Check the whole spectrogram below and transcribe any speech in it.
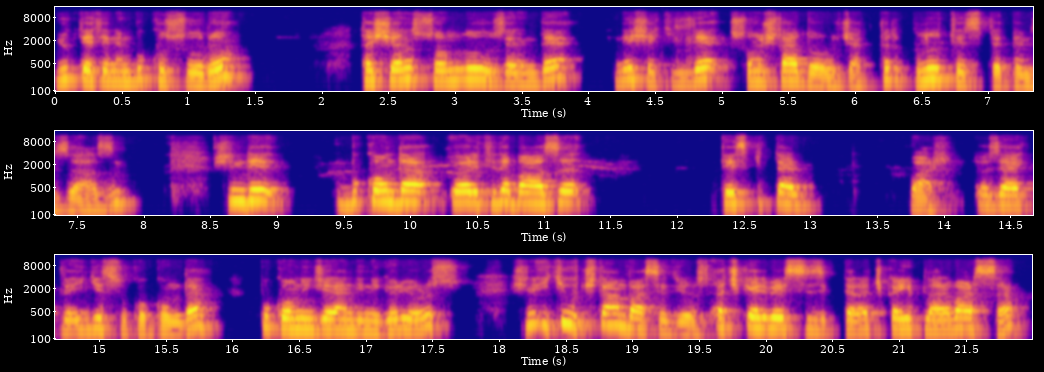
yükletenin bu kusuru taşıyanın sorumluluğu üzerinde ne şekilde sonuçlar doğuracaktır? Bunu tespit etmemiz lazım. Şimdi bu konuda öğretide bazı tespitler var. Özellikle İngiliz hukukunda bu konu incelendiğini görüyoruz. Şimdi iki uçtan bahsediyoruz. Açık elverişsizlikler, açık ayıplar varsa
